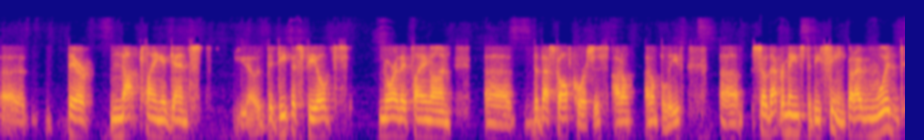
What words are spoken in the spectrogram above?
Uh, they're not playing against, you know, the deepest fields, nor are they playing on uh, the best golf courses. I don't, I don't believe. Uh, so that remains to be seen. But I would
